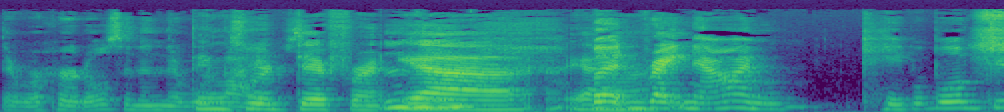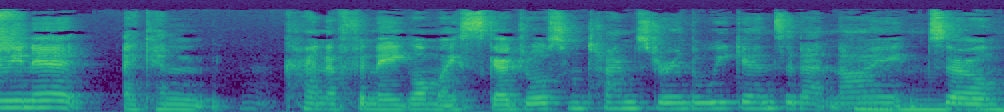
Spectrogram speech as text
there were hurdles, and then there Things were Things were different. Yeah. yeah. But right now, I'm capable of doing it. I can kind of finagle my schedule sometimes during the weekends and at night. Mm-hmm, So,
